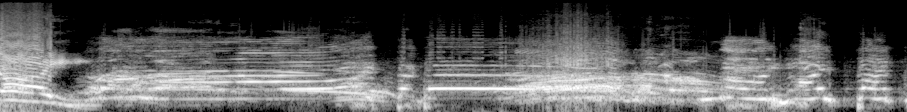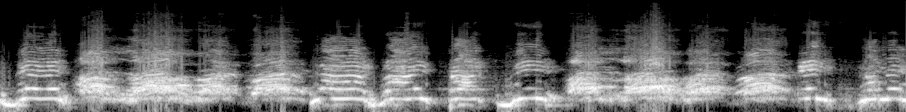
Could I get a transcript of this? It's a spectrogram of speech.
চাই? নারায় তাকবীর নারায় তাকবীর ইসলামের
